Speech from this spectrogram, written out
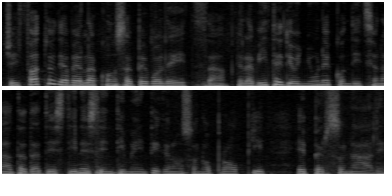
Cioè il fatto di avere la consapevolezza che la vita di ognuno è condizionata da destini e sentimenti che non sono propri e personali,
